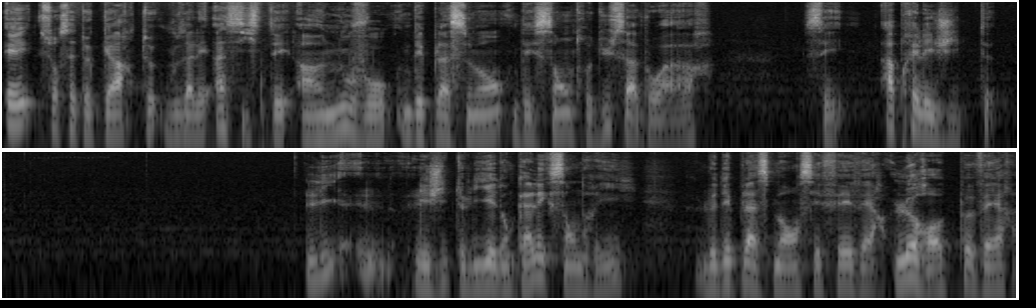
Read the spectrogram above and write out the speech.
Et sur cette carte, vous allez assister à un nouveau déplacement des centres du savoir. C'est après l'Égypte, l'Égypte liée donc à Alexandrie, le déplacement s'est fait vers l'Europe, vers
